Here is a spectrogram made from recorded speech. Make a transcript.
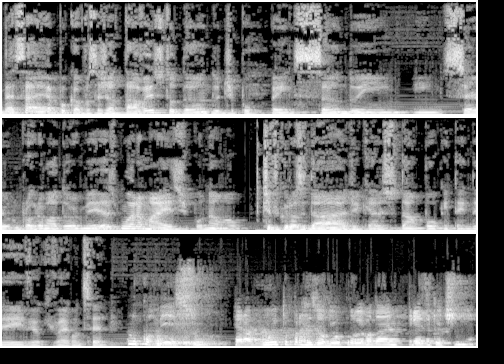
Nessa época, você já estava estudando, tipo, pensando em, em ser um programador mesmo? Ou era mais, tipo, não, tive curiosidade, quero estudar um pouco, entender e ver o que vai acontecer? No começo, era muito para resolver o problema da empresa que eu tinha.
